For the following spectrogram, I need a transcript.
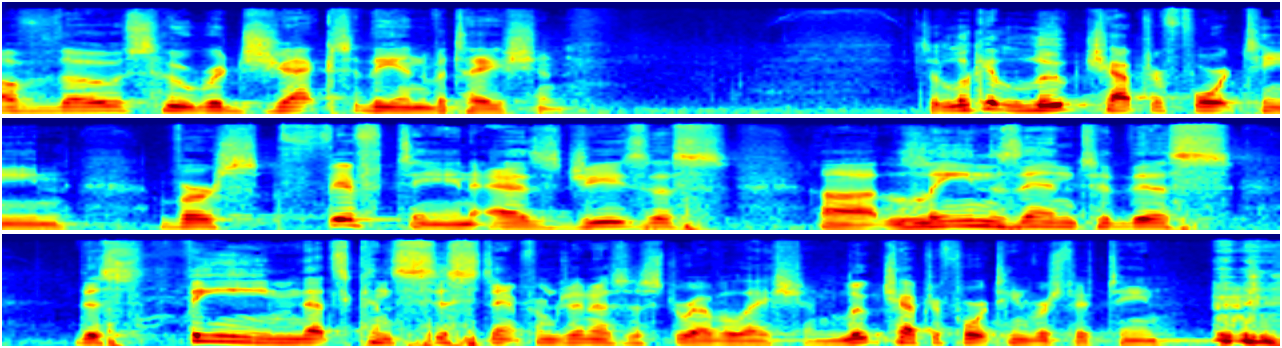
of those who reject the invitation. So look at Luke chapter 14, verse 15, as Jesus uh, leans into this, this theme that's consistent from Genesis to Revelation. Luke chapter 14, verse 15.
